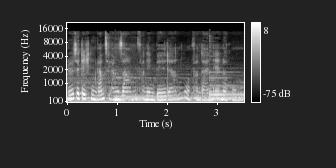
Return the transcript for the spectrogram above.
Löse dich nun ganz langsam von den Bildern und von deinen Erinnerungen.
